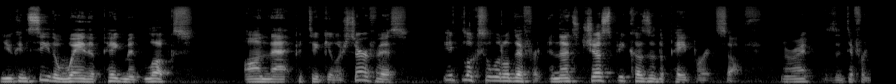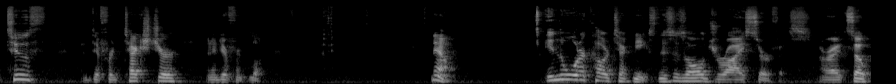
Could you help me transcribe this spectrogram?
you can see the way the pigment looks on that particular surface. It looks a little different, and that's just because of the paper itself, all right? There's a different tooth, a different texture, and a different look. Now, in the watercolor techniques, this is all dry surface. All right, so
